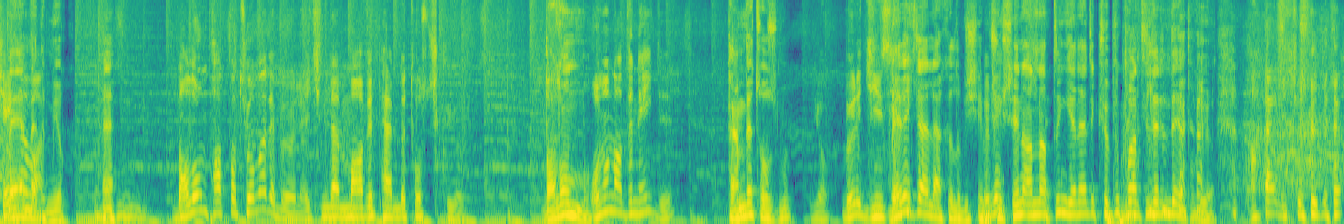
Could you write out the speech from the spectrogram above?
Şey beğenmedim yok. Balon patlatıyorlar ya böyle. içinden mavi pembe toz çıkıyor. Balon mu? Onun adı neydi? Pembe toz mu? Yok. Böyle cinsiyet... Bebekle alakalı bir şey mi? Bebek Çünkü senin anlattığın genelde köpük partilerinde yapılıyor. Hayır şöyle.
